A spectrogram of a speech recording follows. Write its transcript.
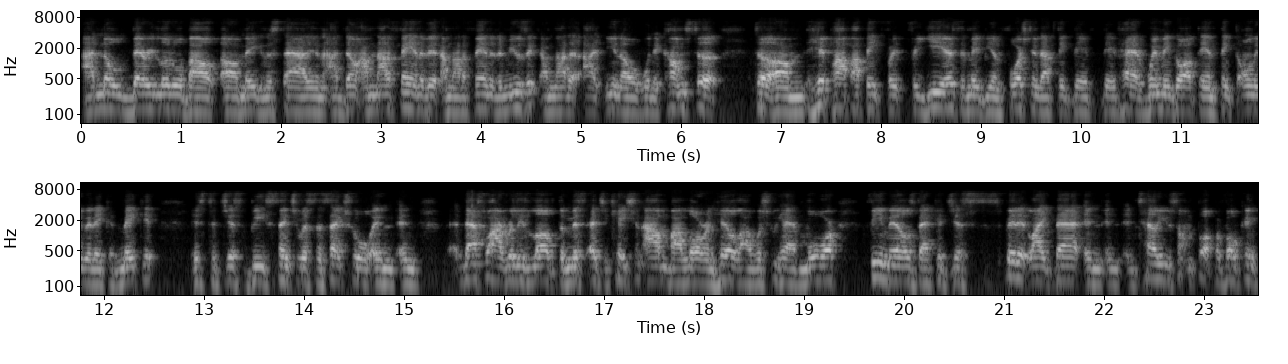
i know very little about uh megan Thee stallion i don't i'm not a fan of it i'm not a fan of the music i'm not a I, you know when it comes to to um, hip hop. I think for, for years it may be unfortunate. I think they've they've had women go out there and think the only way they could make it is to just be sensuous and sexual, and and that's why I really love the Miseducation album by Lauryn Hill. I wish we had more females that could just spit it like that and and, and tell you something thought provoking.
